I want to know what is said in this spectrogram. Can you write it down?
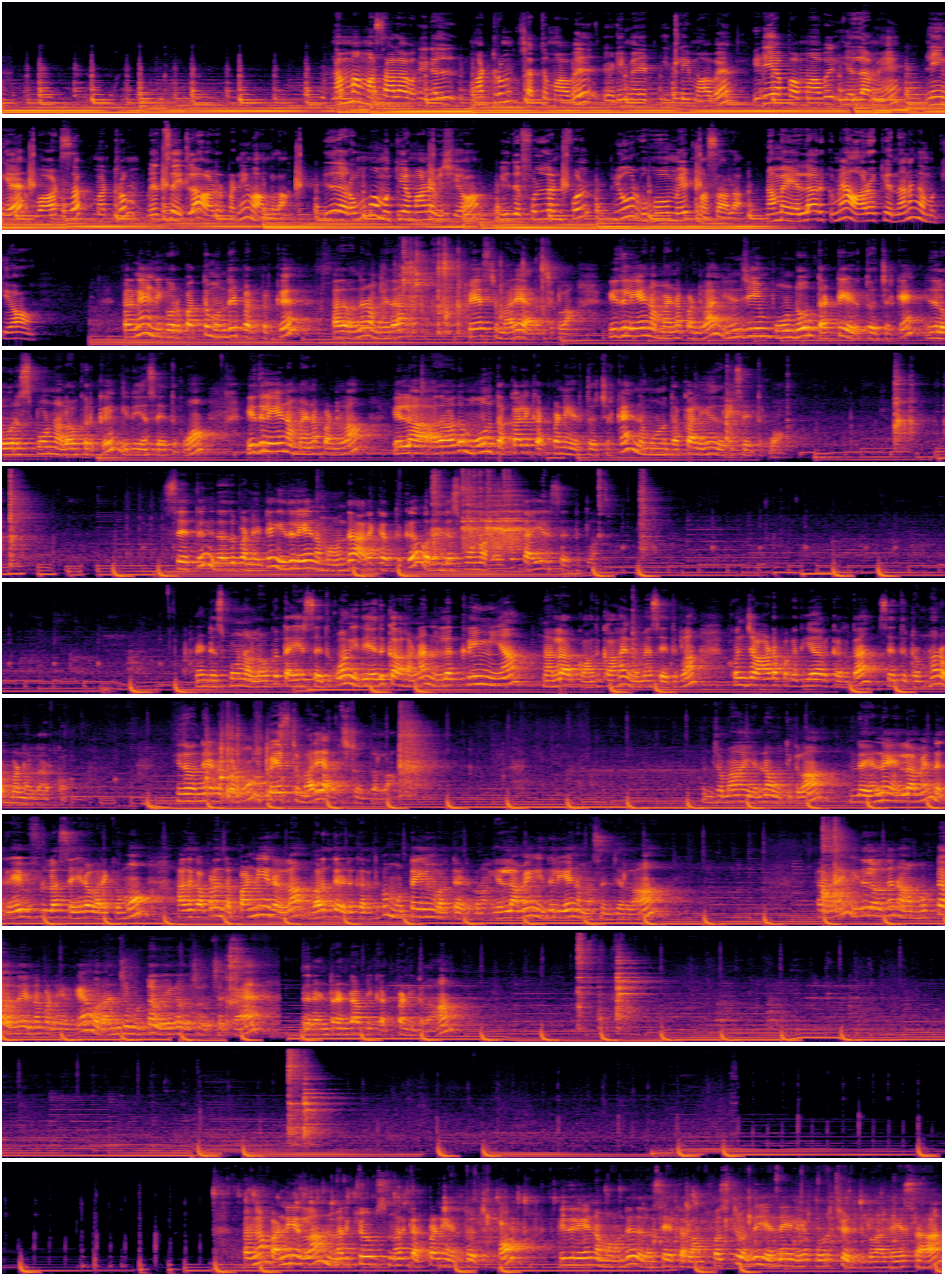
நம்ம மசாலா வகைகள் மற்றும் சத்து மாவு ரெடிமேட் இட்லி மாவு இடியாப்ப மாவு எல்லாமே நீங்கள் வாட்ஸ்அப் மற்றும் வெப்சைட்டில் ஆர்டர் பண்ணி வாங்கலாம். இதில் ரொம்ப முக்கியமான விஷயம் இது full and full pure homemade masala. நம்ம எல்லாருக்குமே ஆரோக்கியம் தானேங்க முக்கியம்? பாருங்க இன்றைக்கி ஒரு பத்து முந்திரி பருப்பு இருக்குது அதை வந்து நம்ம இதை பேஸ்ட் மாதிரி அரைச்சிக்கலாம். இதுலேயே நம்ம என்ன பண்ணலாம்? இஞ்சியும் பூண்டும் தட்டி எடுத்து வச்சுருக்கேன். இதில் ஒரு ஸ்பூன் அளவுக்கு இருக்குது இதையும் சேர்த்துக்குவோம். இதுலேயே நம்ம என்ன பண்ணலாம்? எல்லா அதாவது மூணு தக்காளி கட் பண்ணி எடுத்து வச்சுருக்கேன். இந்த மூணு தக்காளியும் இதில் சேர்த்துக்குவோம். சேர்த்து இதை இது பண்ணிவிட்டு இதுலேயே நம்ம வந்து அரைக்கிறதுக்கு ஒரு ரெண்டு ஸ்பூன் அளவுக்கு தயிர் சேர்த்துக்கலாம். ரெண்டு ஸ்பூன் அளவுக்கு தயிர் சேர்த்துக்குவோம். இது எதுக்காகனா நல்லா க்ரீமியாக நல்லாயிருக்கும். அதுக்காக இந்த மாதிரி சேர்த்துக்கலாம். கொஞ்சம் ஆடப்பகுதியாக இருக்கிறத சேர்த்துட்டோம்னா ரொம்ப நல்லாயிருக்கும். இதை வந்து என்ன பண்ணுவோம்? பேஸ்ட் மாதிரி அரைச்சிட்டு வந்துடலாம். கொஞ்சமாக எண்ணெய் ஊற்றிக்கலாம் இந்த எண்ணெய் எல்லாமே இந்த கிரேவி ஃபுல்லாக செய்கிற வரைக்கும் அதுக்கப்புறம் இந்த பன்னீரெல்லாம் வறுத்து எடுக்கிறதுக்கு முட்டையும் வறுத்து எடுக்கணும். எல்லாமே இதுலேயே நம்ம செஞ்சிடலாம். இதில் வந்து நான் முட்டை வந்து என்ன பண்ணியிருக்கேன்? ஒரு அஞ்சு முட்டை வேக வச்சு வச்சுருக்கேன். இது ரெண்டு ரெண்டாக அப்படி கட் பண்ணிக்கலாம். அதெல்லாம் பண்ணிடலாம். இந்த மாதிரி க்யூப்ஸ் மாதிரி கட் பண்ணி எடுத்து வச்சுருக்கோம். இதுலேயே நம்ம வந்து இதில் சேர்த்துடலாம். ஃபஸ்ட்டு வந்து எண்ணெயிலேயே பொரிச்சு எடுத்துக்கலாம் லேசாக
